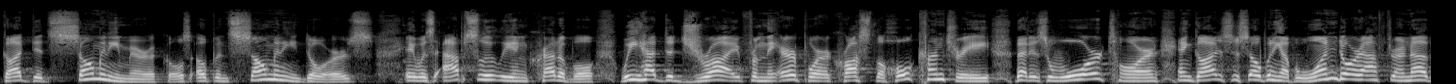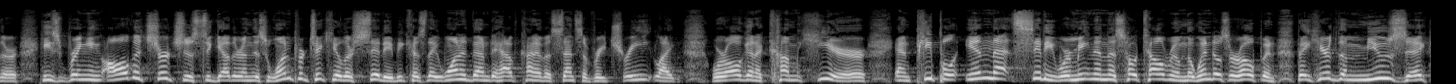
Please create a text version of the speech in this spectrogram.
God did so many miracles, opened so many doors. It was absolutely incredible. We had to drive from the airport across the whole country that is war torn, and God is just opening up one door after another. He's bringing all the churches together in this one particular city because they wanted them to have kind of a sense of retreat, like we're all going to come here, and people in that city, we're meeting in this hotel room, the windows are open, they hear the music,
